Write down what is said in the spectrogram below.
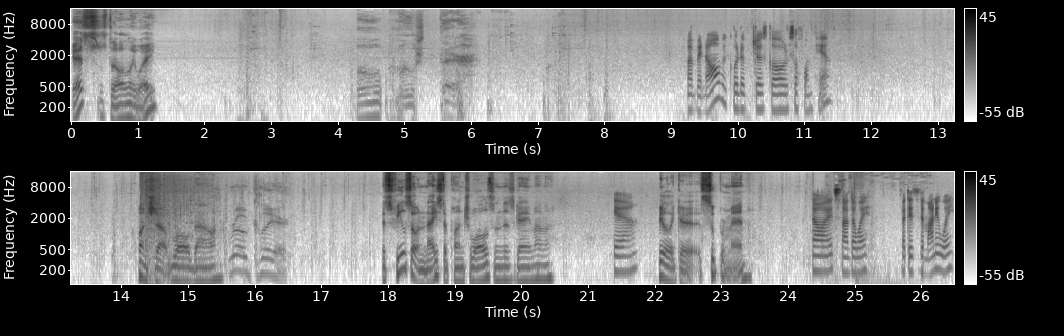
Yes, it's the only way. Oh almost there. Maybe now we could have just go also from here. Punch that wall down. Road clear. It feels so nice to punch walls in this game. I don't know. Yeah. feel like a Superman. No, it's not the way. But it's the money way.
